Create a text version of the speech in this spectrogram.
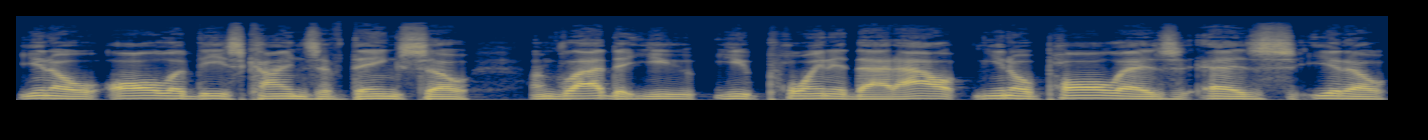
you know, all of these kinds of things. So I'm glad that you you pointed that out. You know, Paul as as, you know,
